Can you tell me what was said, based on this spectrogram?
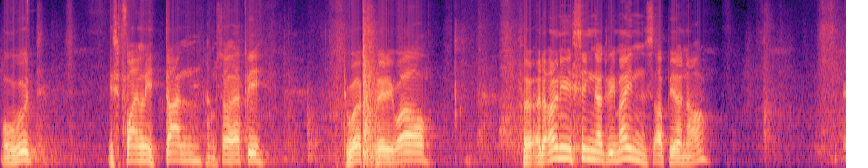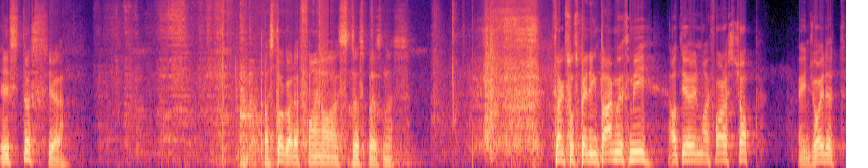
hood is finally done. I'm so happy. It works very well. So uh, the only thing that remains up here now is this here. I still got to finalize this business. Thanks for spending time with me out here in my forest shop. I enjoyed it.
